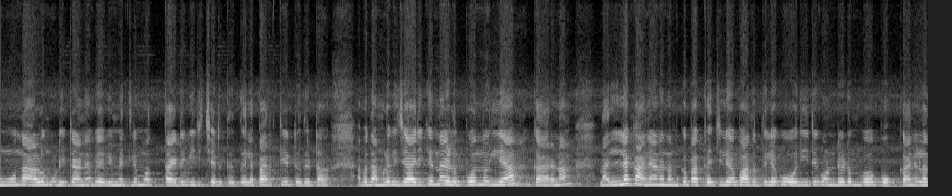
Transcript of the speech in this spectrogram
മൂന്നാളും കൂടിയിട്ടാണ് ബേബി മെറ്റിൽ മൊത്തമായിട്ട് വിരിച്ചെടുത്തത് അല്ല പരത്തിയിട്ടത് കേട്ടോ. അപ്പോൾ നമ്മൾ വിചാരിക്കുന്ന എളുപ്പമൊന്നുമില്ല. കാരണം നല്ല കനാണ്. നമുക്ക് ബക്കറ്റിലോ പാത്രത്തിലോ കോരിയിട്ട് കൊണ്ടിടുമ്പോൾ പൊക്കാനുള്ള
